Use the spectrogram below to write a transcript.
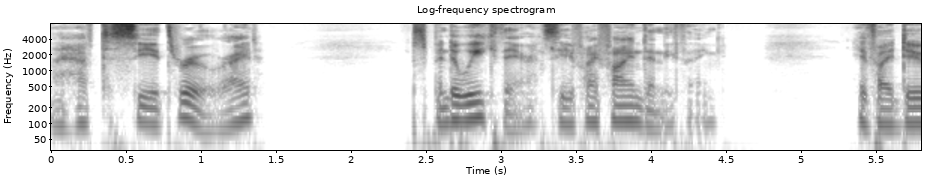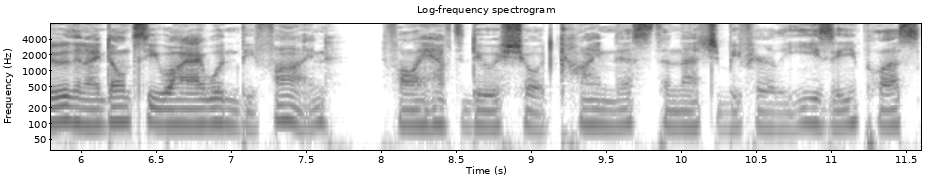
I have to see it through, right? Spend a week there and see if I find anything. If I do, then I don't see why I wouldn't be fine. If all I have to do is show it kindness, then that should be fairly easy. Plus,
